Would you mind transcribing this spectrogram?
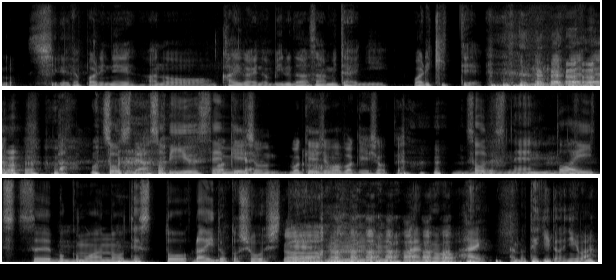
あの、知れやっぱりね、あの、海外のビルダーさんみたいに割り切って、あそうですね。遊び優先バみたいな。ケーション、バケーションはバケー。ションって。そうですね。うん。とは言いつつ、僕もあの、うん。テストライドと称して、ああの、はい、あの、適度には、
